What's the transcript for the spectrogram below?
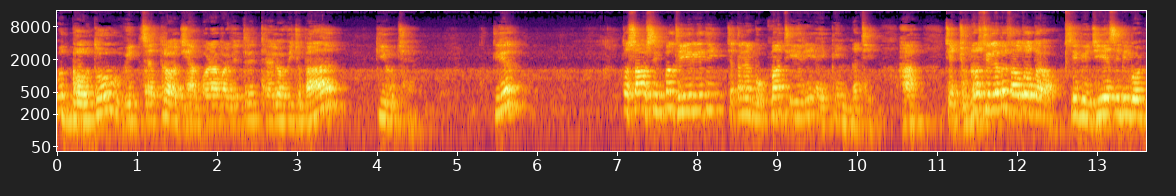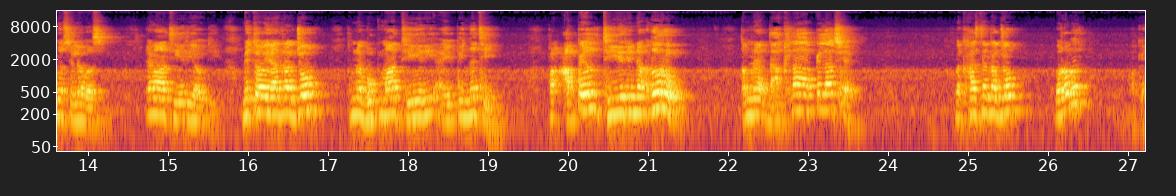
ઉદ્ભવતું વીજ ક્ષેત્ર જ્યાં ગોળા પર વિતરિત થયેલો વીજભાર કયું છે. ક્લિયર તો સાવ સિમ્પલ થિયરી હતી જે તમને બુકમાં થિયરી આપી નથી. હા જે જૂનો સિલેબસ આવતો હતો સીબી જીએસસીબી બોર્ડનો સિલેબસ એમાં આ થિયરી આવતી. મિત્રો, યાદ રાખજો, તમને બુકમાં થિયરી આપી નથી, પણ આપેલ થિયરીને અનુરૂપ તમને દાખલા આપેલા છે. ખાસ ધ્યાન રાખજો, બરોબર? ઓકે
